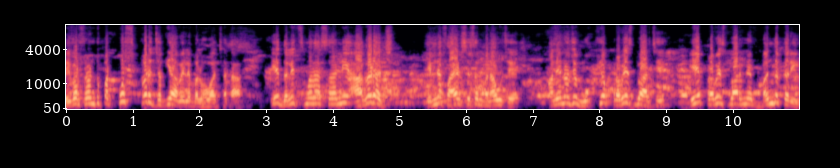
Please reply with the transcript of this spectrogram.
રિવરફ્રન્ટ ઉપર પુષ્કળ જગ્યા અવેલેબલ હોવા છતાં, એ દલિત સમાજની આગળ જ એમને ફાયર સ્ટેશન બનાવવું છે અને એનો જે મુખ્ય પ્રવેશ દ્વાર છે, એ પ્રવેશ દ્વારને બંધ કરી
